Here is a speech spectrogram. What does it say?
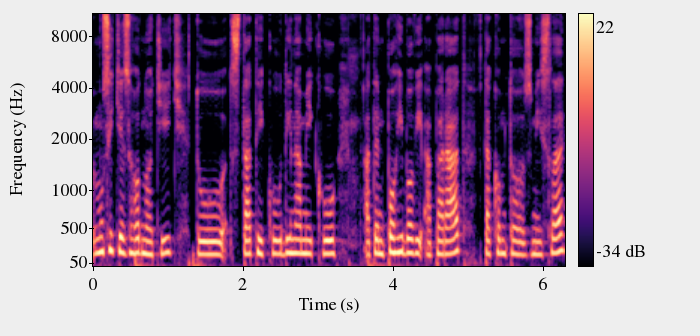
musíte zhodnotiť tú statiku, dynamiku a ten pohybový aparát v takomto zmysle.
